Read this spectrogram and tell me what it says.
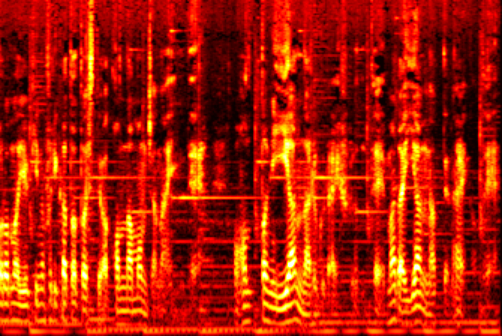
幌の雪の降り方としてはこんなもんじゃないんで、もう本当に嫌になるぐらい降るんで、まだ嫌になってないので、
